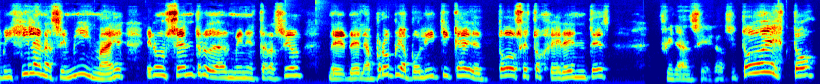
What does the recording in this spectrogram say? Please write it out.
vigilan a sí misma. ¿eh? Era un centro de administración de, la propia política y de todos estos gerentes financieros. Y todo esto,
